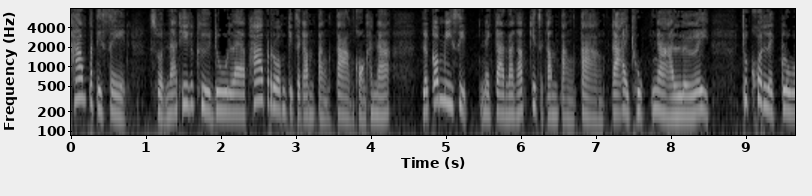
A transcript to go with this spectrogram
ห้ามปฏิเสธ ส่วนหน้าที่ก็คือดูแลภาพรวมกิจกรรมต่าง ๆ ของคณะ แล้วก็มีสิทธิ์ในการระงับกิจกรรมต่าง ๆ ได้ทุกงานเลย ทุกคนเลยกลัว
